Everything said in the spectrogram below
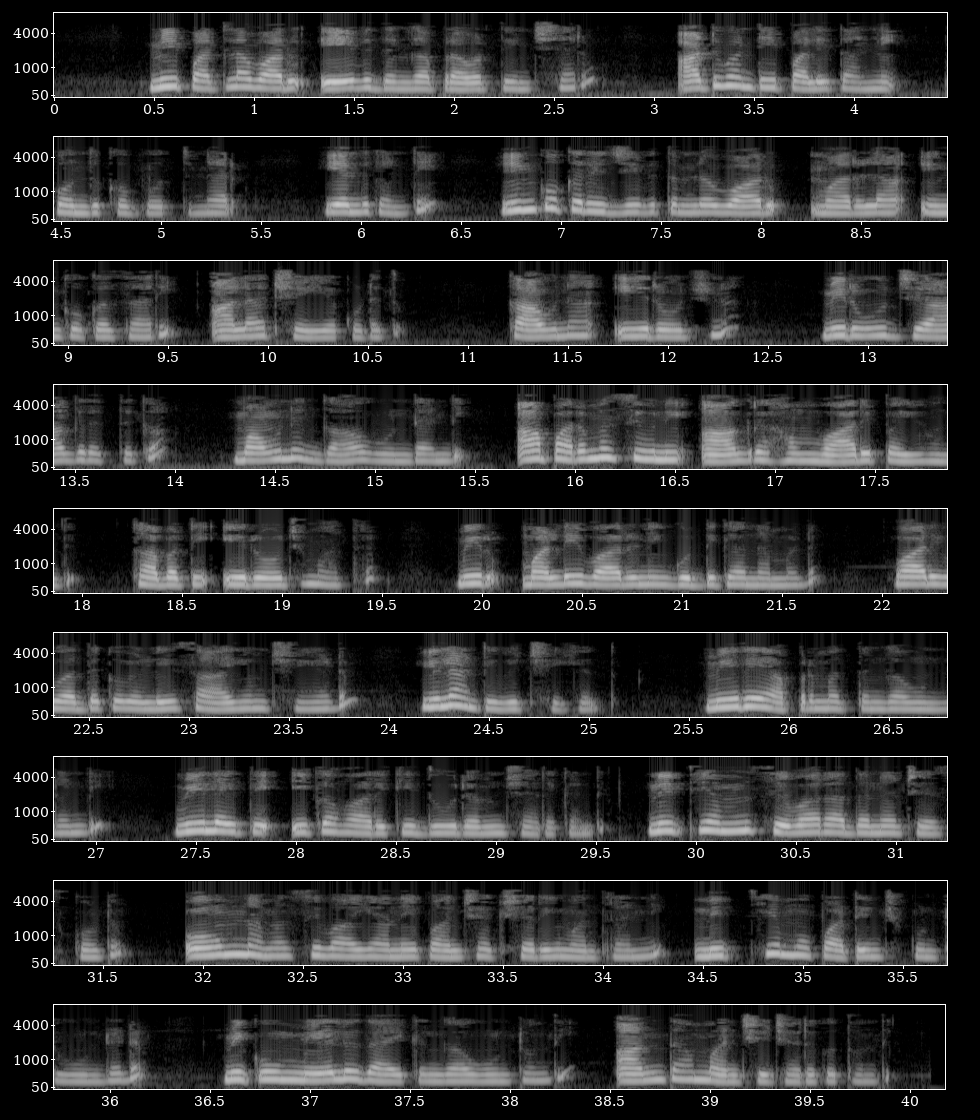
మీ పట్ల వారు ఏ విధంగా ప్రవర్తించారో అటువంటి ఫలితాన్ని పొందుకోబోతున్నారు. ఎందుకంటే ఇంకొకరి జీవితంలో వారు మరలా ఇంకొకసారి అలా చేయకూడదు. కావున ఈ రోజున మీరు జాగ్రత్తగా మౌనంగా ఉండండి. ఆ పరమశివుని ఆగ్రహం వారిపై ఉంది. కాబట్టి ఈ రోజు మాత్రం మీరు మళ్ళీ వారిని గుడ్డిగా నమ్మడం వారి వద్దకు వెళ్ళి సాయం చేయడం ఇలాంటివి చేయొద్దు. మీరే అప్రమత్తంగా ఉండండి. వీలైతే ఇక వారికి దూరం జరగండి. నిత్యం శివారాధన చేసుకోవడం ఓం నమ శివాయ అనే పంచాక్షరి మంత్రాన్ని నిత్యము పఠించుకుంటూ ఉండడం మీకు మేలుదాయకంగా ఉంటుంది. అంతా మంచి జరుగుతుంది.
